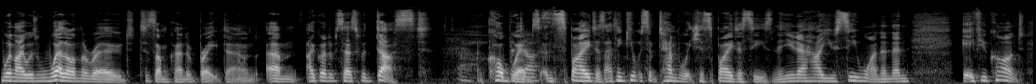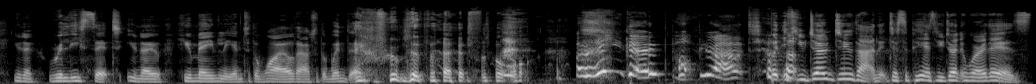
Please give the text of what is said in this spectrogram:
when I was well on the road to some kind of breakdown, um, I got obsessed with dust. and cobwebs and spiders. I think it was September, which is spider season, and you know how you see one, and then if you can't, you know, release it, you know, humanely into the wild out of the window from the third floor. Oh, here you go. Pop you out. but if you don't do that and it disappears, and you don't know where it is.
